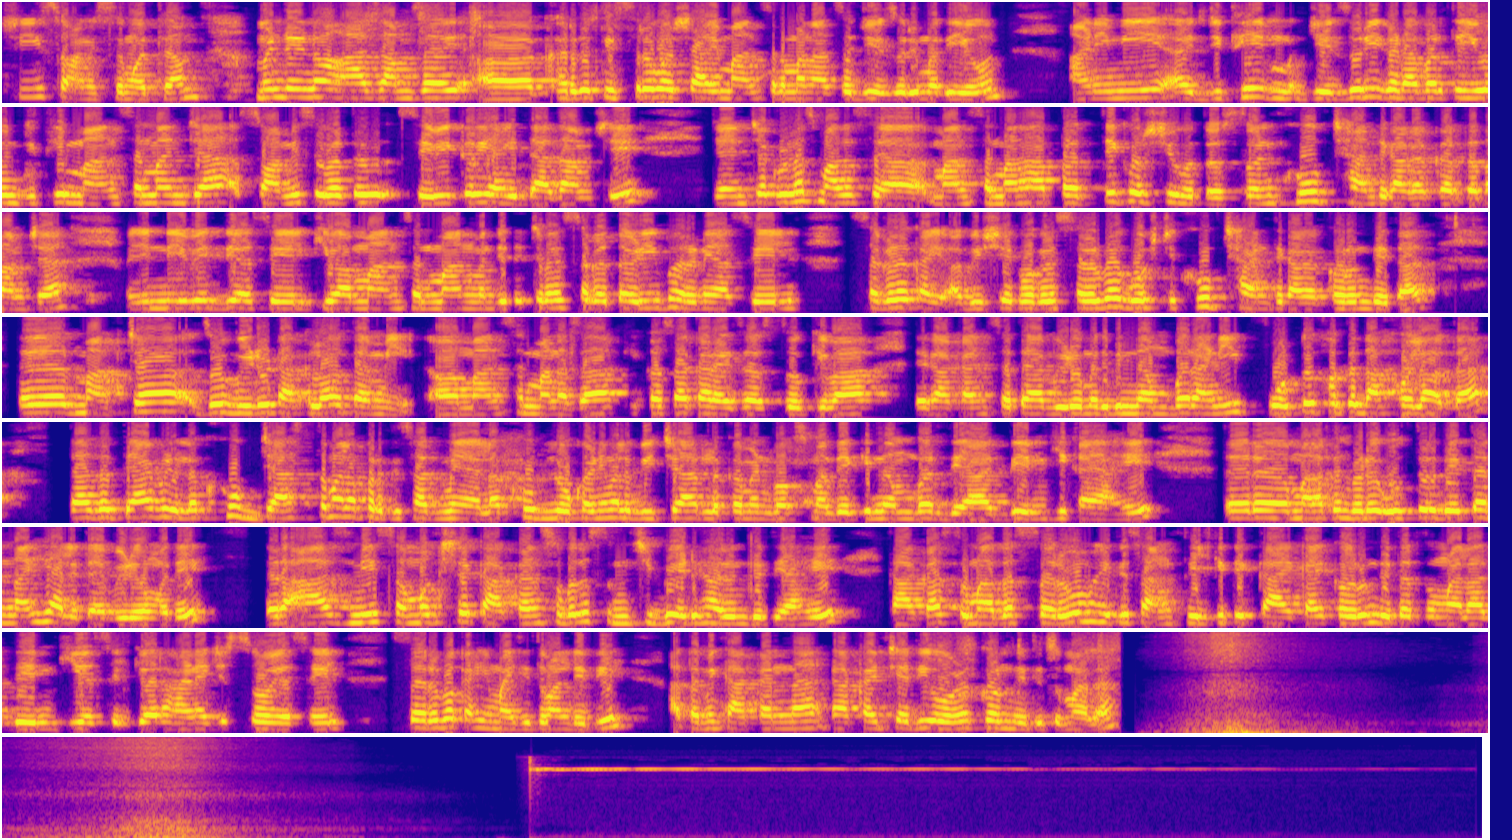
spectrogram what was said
श्री स्वामी समर्थ. म्हणजे आज आमचं खरं तर तिसरं वर्ष आहे मानसन्मानाचं जेजुरीमध्ये येऊन. आणि मी जिथे जेजुरी गडावरती येऊन जिथे मानसन्मानच्या स्वामी समर्थ सेवेकरी आहेत दादा आमचे ज्यांच्याकडूनच माझा मानसन्मान हा प्रत्येक वर्षी होत. असतो आणि खूप छान ते काका करतात आमच्या. म्हणजे नैवेद्य असेल किंवा मानसन्मान म्हणजे त्याच्यामध्ये सगळं तळी भरणे असेल सगळं काही अभिषेक वगैरे सर्व गोष्टी खूप छान ते काका करून देतात. तर मागच्या जो व्हिडिओ टाकला होता मी मानसन्मानाचा की कसा करायचा असतो किंवा त्या काकांचा त्या व्हिडिओमध्ये मी नंबर आणि फोटो फक्त दाखवला होता. तर त्यावेळेला त्या खूप जास्त मला प्रतिसाद मिळाला. खूप लोकांनी मला विचारलं कमेंट बॉक्समध्ये की नंबर द्या देणगी काय आहे. तर मला तर थोडे उत्तर देता नाही आले त्या व्हिडिओमध्ये तर आज मी समक्ष काकांसोबतच तुमची भेट घालून देते आहे. काका तुम्हाला सर्व माहिती सांगतील की ते काय काय करून देतात तुम्हाला देणगी असेल किंवा राहण्याची सोय असेल सर्व काही माहिती तुम्हाला देतील. आता मी काकांना काकांची आधी ओळख करून देते तुम्हाला.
